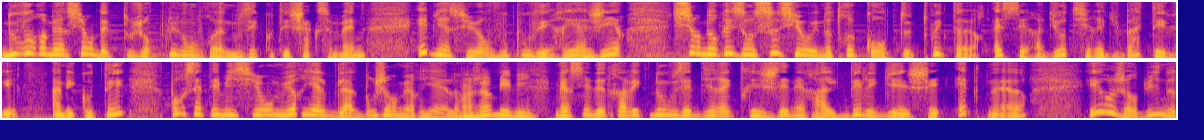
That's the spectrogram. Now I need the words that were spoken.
Nous vous remercions d'être toujours plus nombreux à nous écouter chaque semaine et bien sûr, vous pouvez réagir sur nos réseaux sociaux et notre compte Twitter SC Radio-du-bas TV. À mes côtés, pour cette émission, Muriel Glad. Bonjour Muriel. Bonjour Billy. Merci d'être avec nous. Vous êtes directrice générale déléguée chez Epner et aujourd'hui, notre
